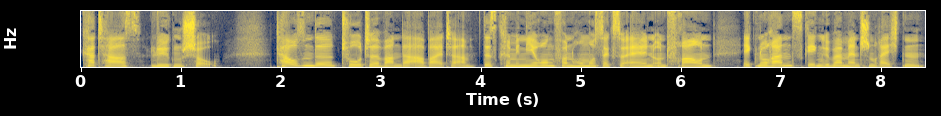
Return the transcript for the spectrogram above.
Katars Lügenshow. Tausende tote Wanderarbeiter, Diskriminierung von Homosexuellen und Frauen, Ignoranz gegenüber Menschenrechten.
